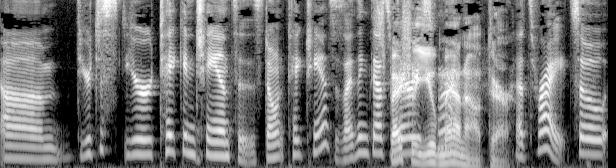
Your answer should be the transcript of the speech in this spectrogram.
Um, you're just you're taking chances. Don't take chances. I think that's Especially you smart. men out there. That's right. So,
